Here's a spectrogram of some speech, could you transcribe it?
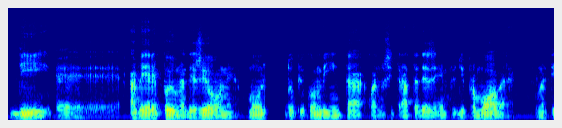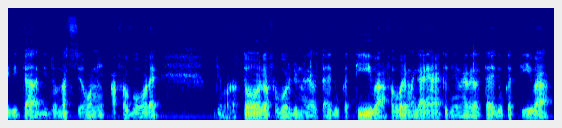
di eh, avere poi un'adesione molto più convinta quando si tratta ad esempio di promuovere un'attività di donazioni a favore di un oratorio, a favore di una realtà educativa, a favore magari anche di una realtà educativa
